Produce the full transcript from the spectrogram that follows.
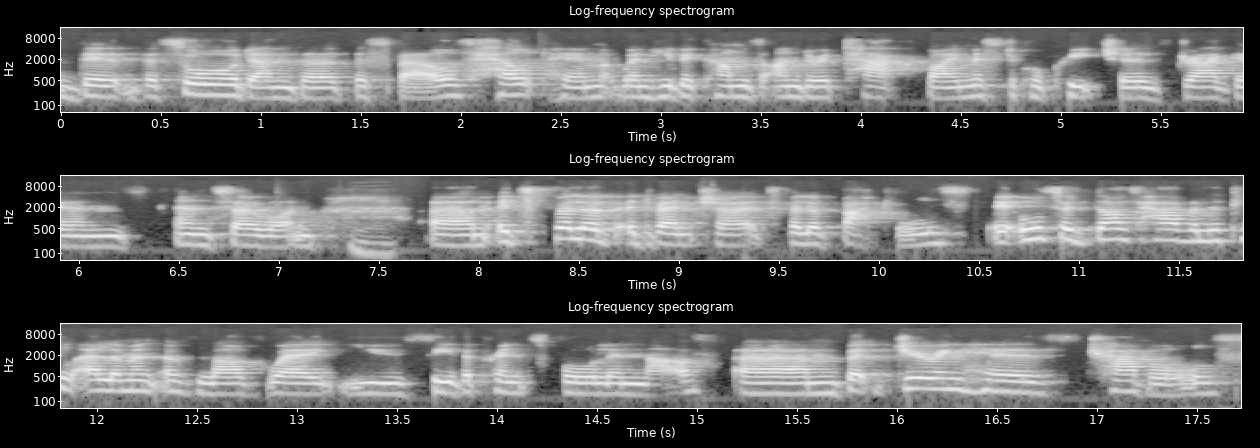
the the sword and the the spells help him when he becomes under attack by mystical creatures, dragons, and so on. Yeah. Um, it's full of adventure. It's full of battles. It also does have a little element of love, where you see the prince fall in love. Um, but during his travels,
